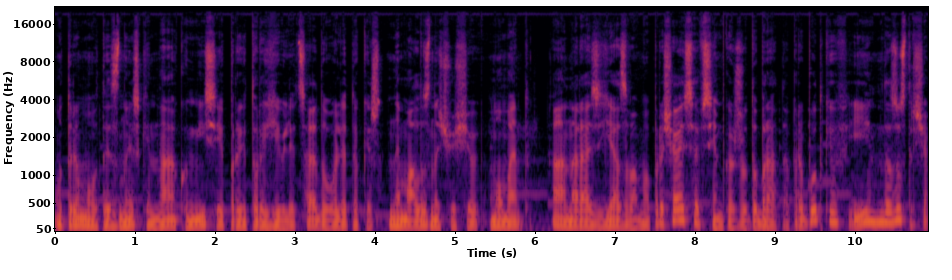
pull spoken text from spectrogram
отримувати знижки на комісії при торгівлі. Це доволі таки ж немало значущий момент. А наразі я з вами прощаюся, всім кажу добра та прибутків і до зустрічі!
